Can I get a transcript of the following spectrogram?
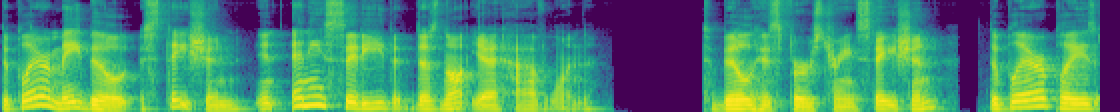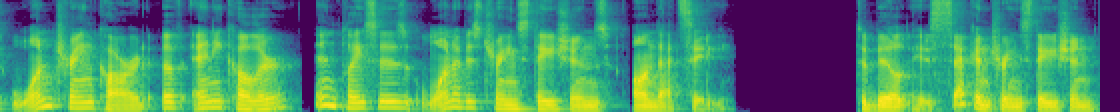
The player may build a station in any city that does not yet have one. To build his first train station, the player plays one train card of any color and places one of his train stations on that city. To build his second train station,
